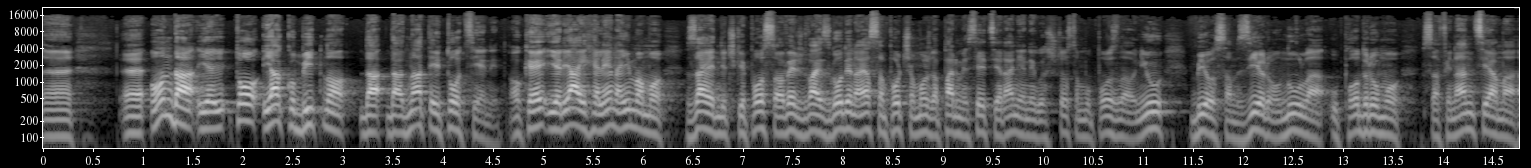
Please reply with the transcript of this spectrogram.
e, E, onda je to jako bitno da, da znate i to cijeniti. Okay? Jer ja i Helena imamo zajednički posao već 20 godina. Ja sam počeo možda par mjeseci ranije nego što sam upoznao nju. Bio sam zero, nula u podrumu sa financijama.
